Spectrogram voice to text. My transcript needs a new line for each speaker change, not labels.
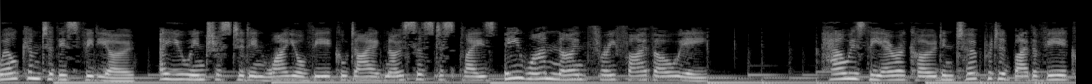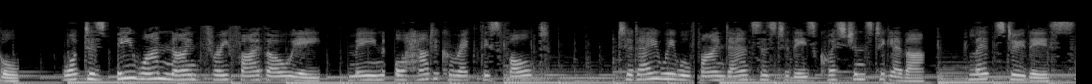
Welcome to this video. Are you interested in why your vehicle diagnosis displays B19350E? How is the error code interpreted by the vehicle? What does B19350E mean, or how to correct this fault? Today we will find answers to these questions together. Let's do this.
